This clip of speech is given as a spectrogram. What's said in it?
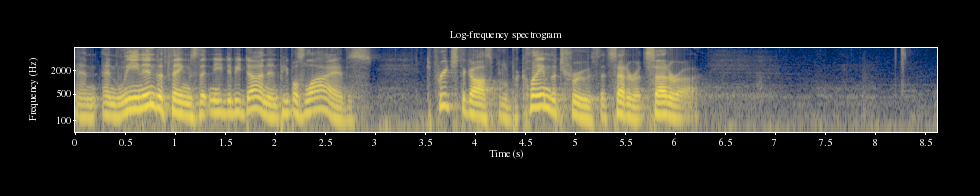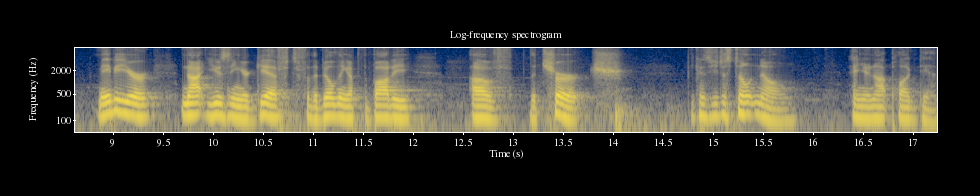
and, and lean into things that need to be done in people's lives, to preach the gospel, to proclaim the truth, etc., etc. Maybe you're not using your gift for the building up the body of the church because you just don't know and you're not plugged in.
